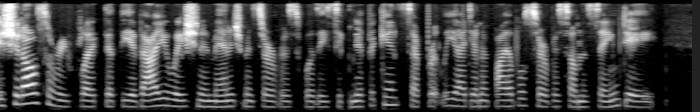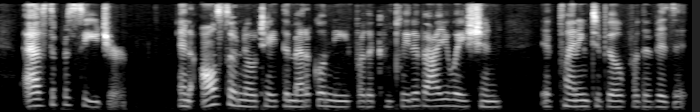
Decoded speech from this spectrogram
It should also reflect that the evaluation and management service was a significant separately identifiable service on the same day as the procedure and also notate the medical need for the complete evaluation if planning to bill for the visit.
